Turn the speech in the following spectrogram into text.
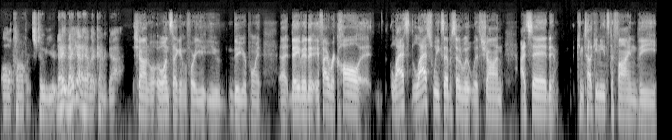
all conference two years. They they got to have that kind of guy. Shawn, one second before you, you do your point. Uh, David, if I recall, last last week's episode with, with Shawn, I said Kentucky needs to find the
